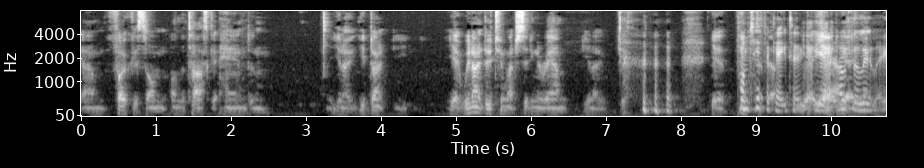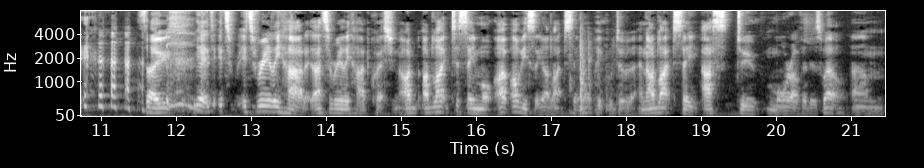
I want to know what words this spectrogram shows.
um, focused on on the task at hand, and you know you don't. Yeah, we don't do too much sitting around. You know, just yeah, Pontificating. Yeah, Yeah, yeah, yeah, yeah. absolutely. So yeah, it's, it's it's really hard. That's a really hard question. I'd I'd like to see more. Obviously, I'd like to see more people do it, and I'd like to see us do more of it as well. Um,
